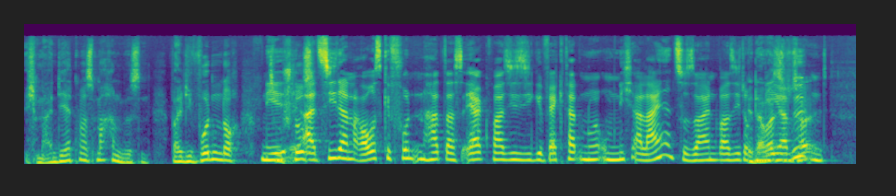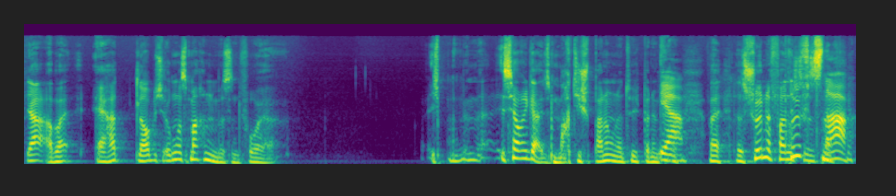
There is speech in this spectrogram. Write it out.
ich meine, die hätten was machen müssen, weil die wurden doch Nee, zum Schluss als sie dann rausgefunden hat, dass er quasi sie geweckt hat, nur um nicht alleine zu sein, war sie doch Ja, mega wütend. Ja, aber er hat, glaube ich, irgendwas machen müssen vorher. Ich, ist ja auch egal. Es macht die Spannung natürlich bei dem Ja. Film. Weil das Schöne fand ich, dass Prüft's es, nach, nach.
